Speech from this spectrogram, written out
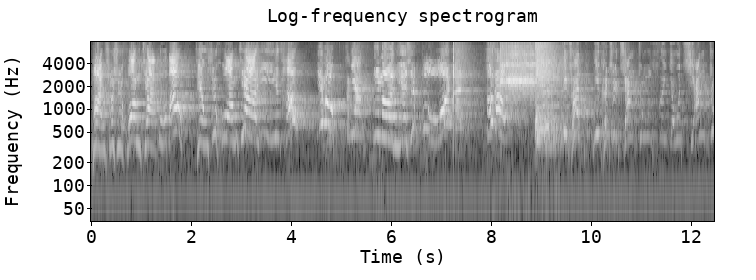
慢说是皇家国宝，就是皇家一草一木，怎么样？你们也是不能得到。金川，你可知强中自有强中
